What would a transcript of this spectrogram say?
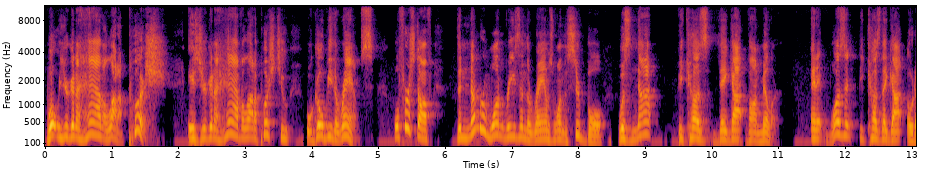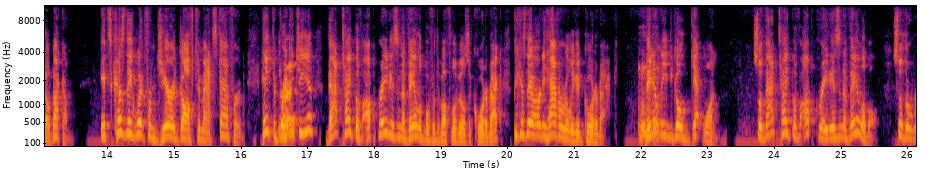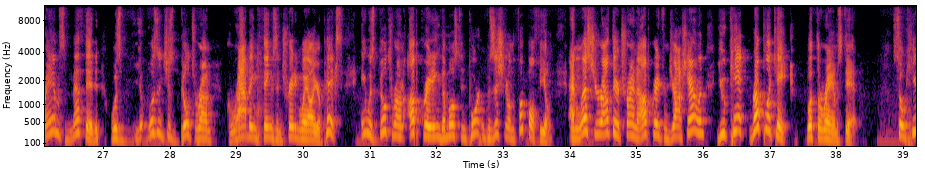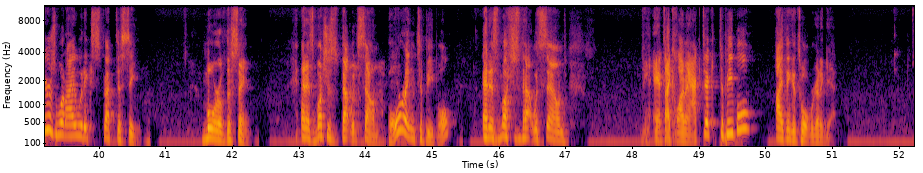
what you're going to have a lot of push is you're going to have a lot of push to, well, go be the Rams. Well, first off, the number one reason the Rams won the Super Bowl was not because they got Von Miller, and it wasn't because they got Odell Beckham. It's because they went from Jared Goff to Matt Stafford. Hate to break right. it to you, that type of upgrade isn't available for the Buffalo Bills at quarterback because they already have a really good quarterback. Mm-hmm. They don't need to go get one. So that type of upgrade isn't available. So the Rams method was it wasn't just built around grabbing things and trading away all your picks. It was built around upgrading the most important position on the football field. Unless you're out there trying to upgrade from Josh Allen, you can't replicate what the Rams did. So here's what I would expect to see. More of the same. And as much as that would sound boring to people, and as much as that would sound anticlimactic to people, I think it's what we're going to get.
